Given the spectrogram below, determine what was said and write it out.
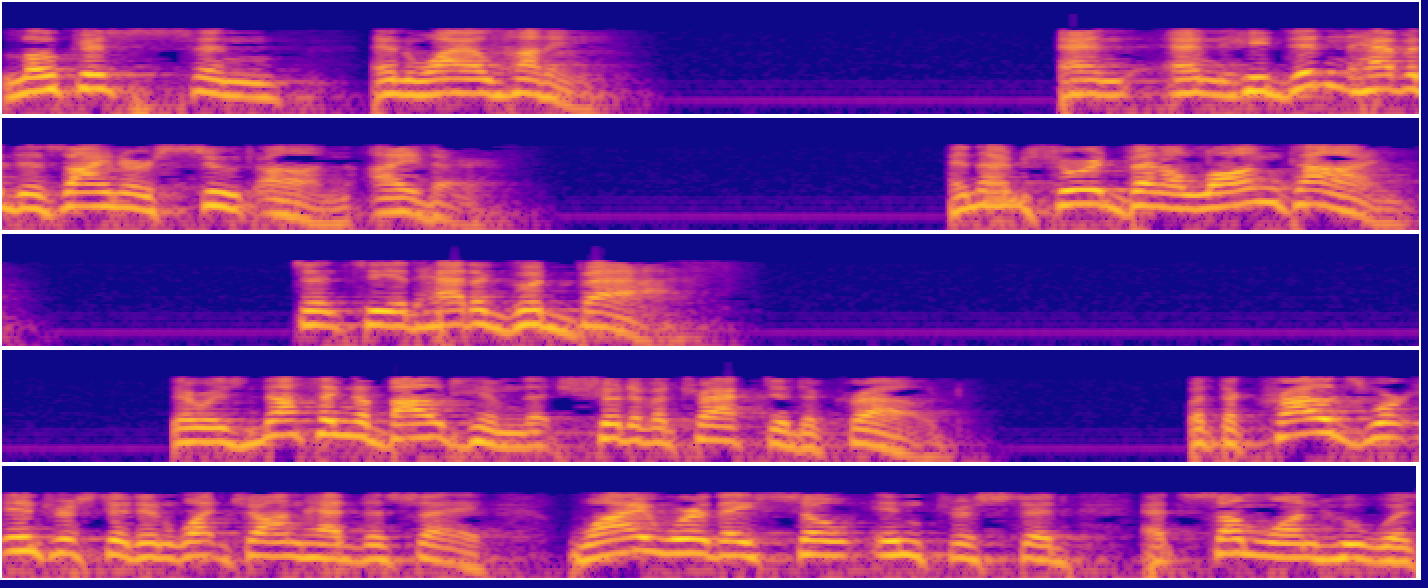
Locusts and, and wild honey. And, and he didn't have a designer suit on either. And I'm sure it'd been a long time since he had had a good bath. There was nothing about him that should have attracted a crowd. But the crowds were interested in what John had to say. Why were they so interested at someone who was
